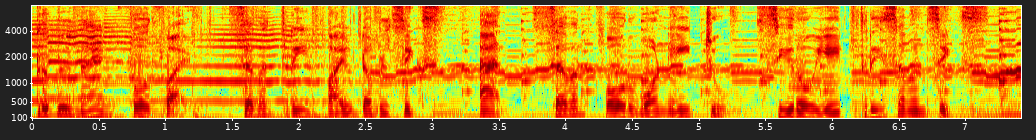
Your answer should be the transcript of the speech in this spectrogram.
triple nine four five seven three five double six and 7418208376.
